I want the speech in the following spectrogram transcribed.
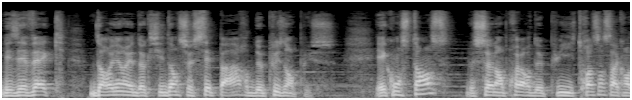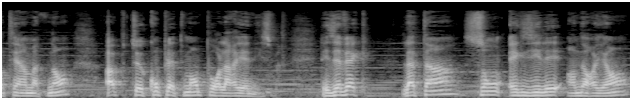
Les évêques d'Orient et d'Occident se séparent de plus en plus. Et Constance, le seul empereur depuis 351 maintenant, opte complètement pour l'arianisme. Les évêques latins sont exilés en Orient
